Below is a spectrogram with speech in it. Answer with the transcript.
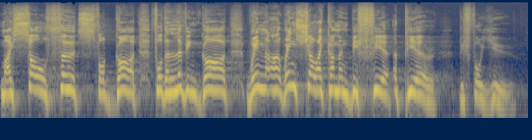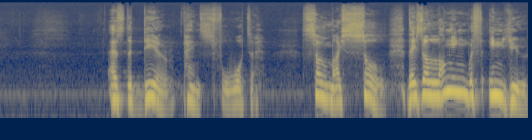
My soul thirsts for God, for the living God. When, uh, when shall I come and be fear, appear before you? As the deer pants for water, so my soul. There's a longing within you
